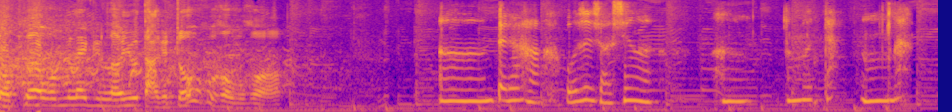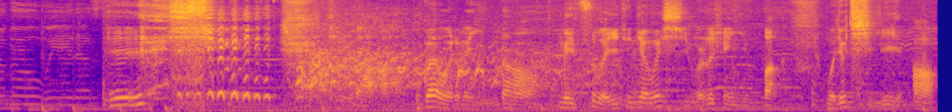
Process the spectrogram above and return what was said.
老婆，我们来跟狼友打个招呼好不好？嗯，大家好，我是小仙儿，嗯，么么哒，嗯，嘿，听到啊，不怪我这么淫荡，每次我一听见我媳妇儿的声音吧，我就起立啊。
